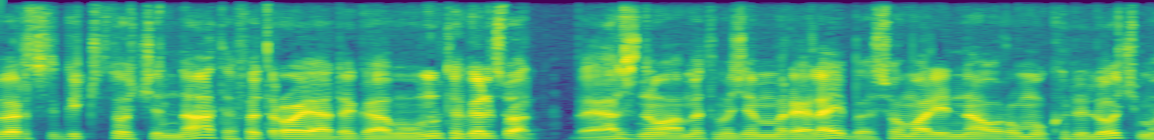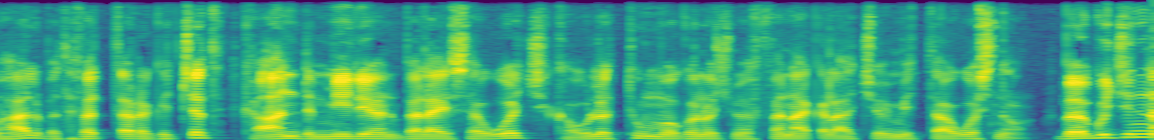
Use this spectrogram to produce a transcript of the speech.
በርስ ግጭቶችና ተፈጥሯዊ አደጋ መሆኑ ተገልጿል። በያዝነው ዓመት መጀመሪያ ላይ በሶማሌና ኦሮሞ ክልሎች መሃል በተፈጠረ ግጭት ከአንድ ሚሊዮን በላይ ሰዎች ከሁለቱም ወገኖች መፈናቀላቸው የሚታወስ ነው። በጉጂና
